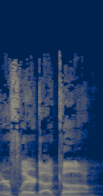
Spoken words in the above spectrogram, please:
fighterflare.com.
